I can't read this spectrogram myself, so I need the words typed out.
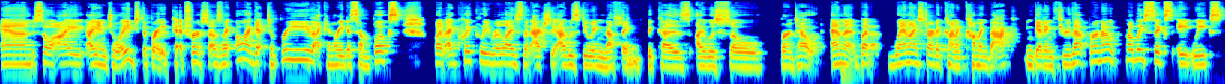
And so I I enjoyed the break at first. I was like, "Oh, I get to breathe. I can read some books." But I quickly realized that actually I was doing nothing because I was so burnt out. And that but when I started kind of coming back and getting through that burnout, probably 6 8 weeks,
